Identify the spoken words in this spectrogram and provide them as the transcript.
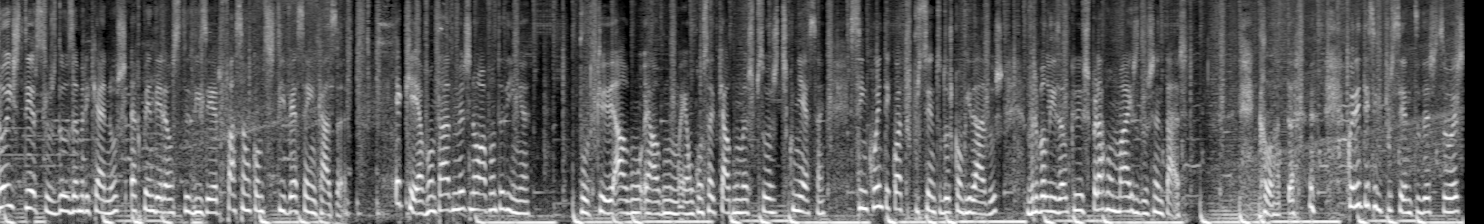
Dois terços dos americanos arrependeram-se de dizer façam como se estivessem em casa. É que é à vontade, mas não à vontadinha. Porque algum, é, algum, é um conceito que algumas pessoas desconhecem. 54% dos convidados verbalizam que esperavam mais do jantar. Clota. 45% das pessoas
